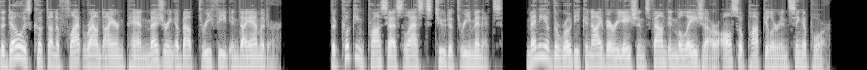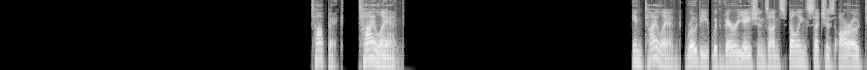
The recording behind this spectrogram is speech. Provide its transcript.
The dough is cooked on a flat round iron pan measuring about 3 feet in diameter. The cooking process lasts 2 to 3 minutes. Many of the roti canai variations found in Malaysia are also popular in Singapore. Thailand In Thailand, roti with variations on spelling such as rot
